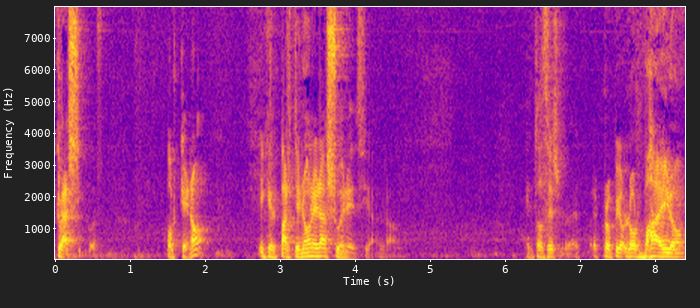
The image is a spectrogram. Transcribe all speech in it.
clásicos. ¿Por qué no? Y que el Partenón era su herencia. Entonces, el propio Lord Byron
